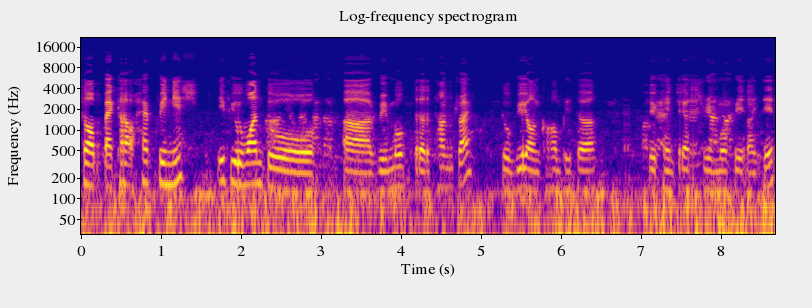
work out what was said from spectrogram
So backup have finished. If you want to uh, remove the thumb drive to view on computer. You can just remove it like this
